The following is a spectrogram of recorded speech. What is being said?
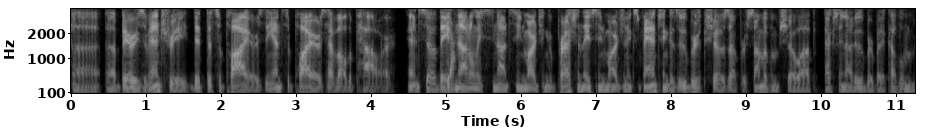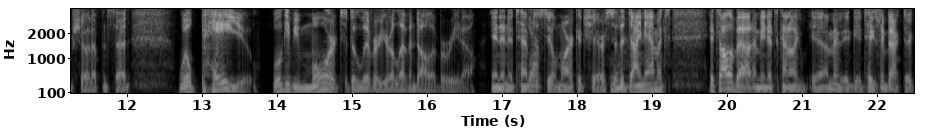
uh, uh, barriers of entry that the suppliers, the end suppliers, have all the power, and so they've Yeah. not only se- not seen margin compression, they've seen margin expansion because Uber shows up, or some of them show up. Actually, not Uber, but a couple of them showed up and said, "We'll pay you." We'll give you more to deliver your $11 burrito in an attempt Yeah. to steal market share. So the dynamics, it's all about, I mean, it's kind of like, I mean, it, it takes me back to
